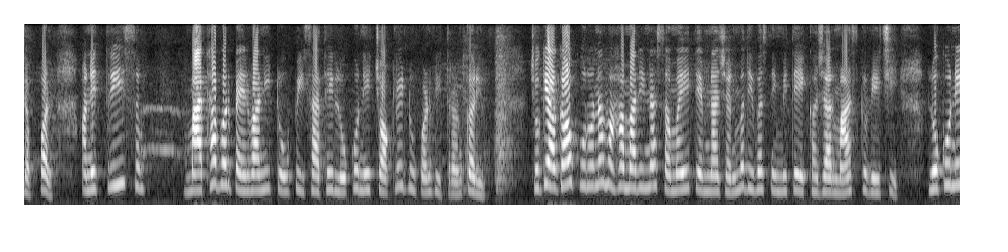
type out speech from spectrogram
ચપ્પલ અને ત્રીસ માથા પર પહેરવાની ટોપી સાથે લોકોને ચોકલેટનું પણ વિતરણ કર્યું. જોકે અગાઉ કોરોના મહામારીના સમયે તેમના જન્મદિવસ નિમિત્તે એક હજાર માસ્ક વેચી લોકોને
